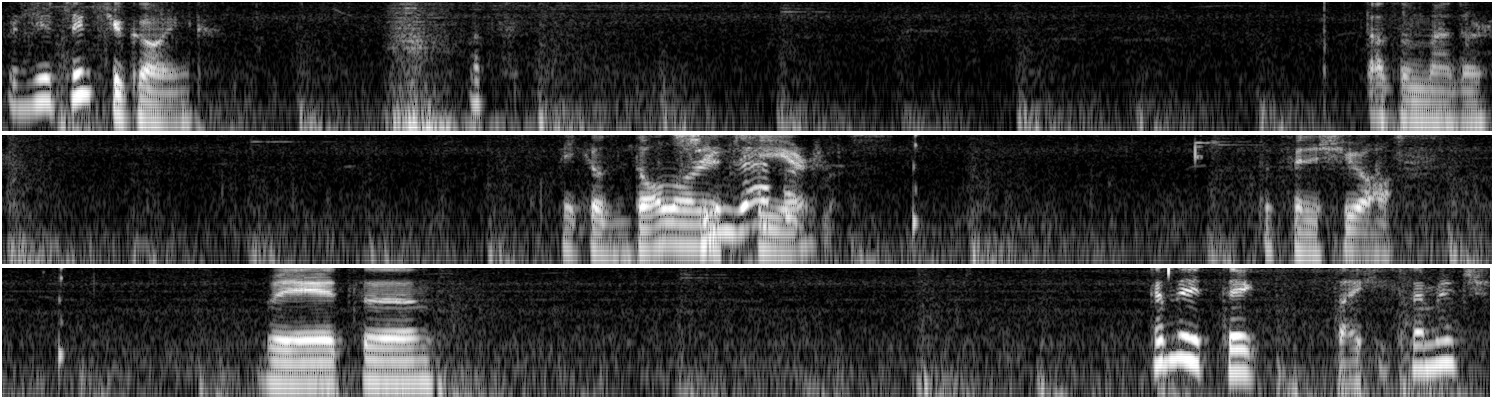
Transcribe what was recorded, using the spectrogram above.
Where do you think you're going? What? Doesn't matter. Because Dolor Seems is here effortless. to finish you off. With... Um, can they take psychic damage?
